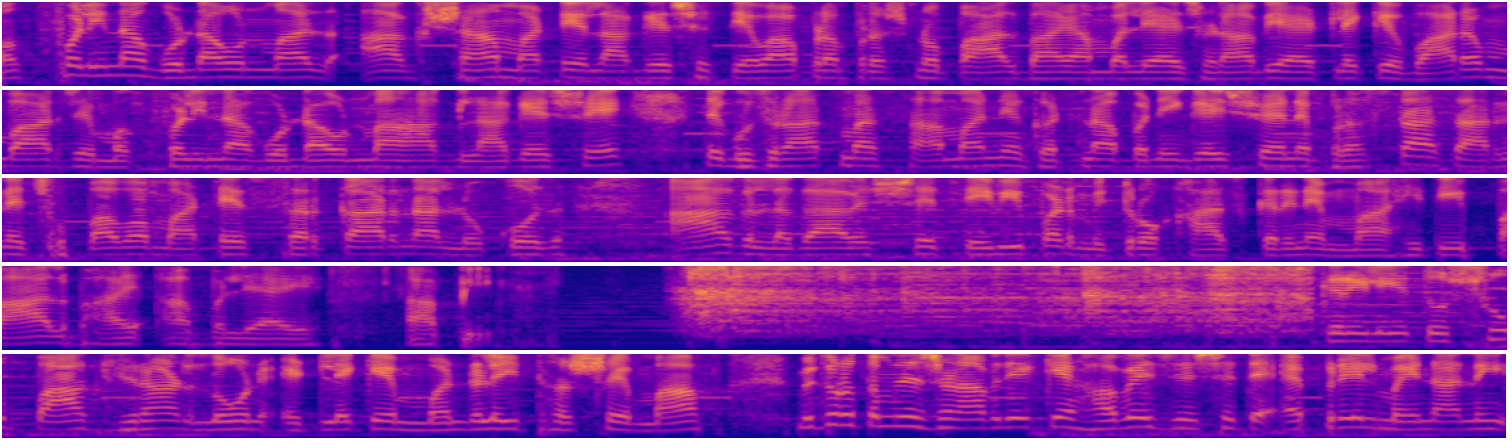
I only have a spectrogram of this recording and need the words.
મગફળીના ગોડાઉનમાં જ આગ શા માટે લાગે છે તેવા પણ પ્રશ્નો પાલભાઈ આંબલિયાએ જણાવ્યા એટલે કે વારંવાર જે મગફળીના ગોડાઉનમાં આગ લાગે છે તે ગુજરાતમાં સામાન્ય ઘટના બની ગઈ છે અને ભ્રષ્ટાચારને છુપાવવા માટે સરકારના લોકો જ આગ લગાવે છે તેવી પણ મિત્રો ખાસ કરીને માહિતી પાલભાઈ આંબલિયાએ આપી. કરી લઈએ તો શું પાક ધિરાણ લોન એટલે કે મંડળી થશે? માફ. મિત્રો, તમને જણાવી દઈએ કે હવે જે છે તે એપ્રિલ મહિનાની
